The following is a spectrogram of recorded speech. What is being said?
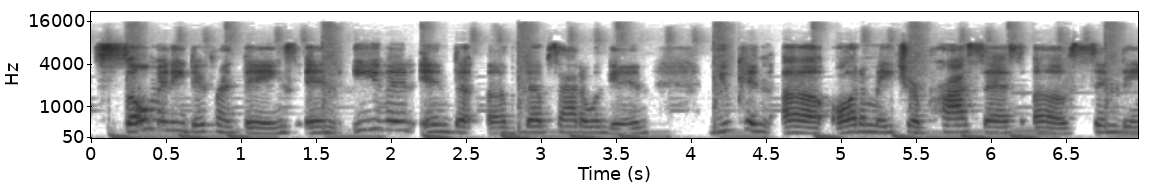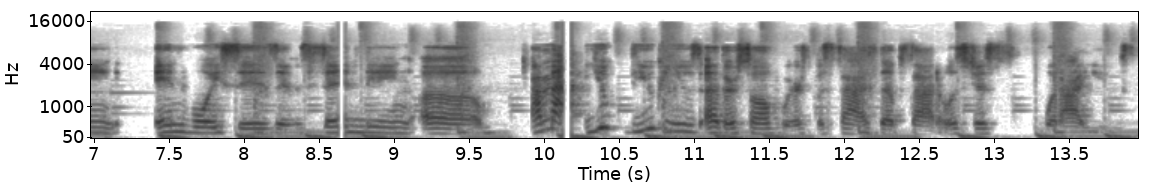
so many different things. And even in the uh, Dubsado again, you can uh, automate your process of sending invoices and sending. Uh, I'm not you. You can use other softwares besides Dubsado. It's just what I use.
